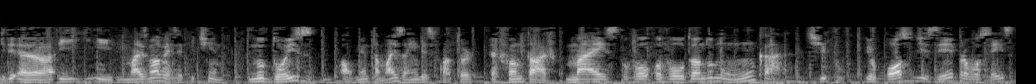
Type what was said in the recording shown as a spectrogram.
E, uh, e, e, mais uma vez, repetindo, no 2 aumenta mais ainda esse fator, é fantástico. Mas vo, voltando no 1, um, cara, tipo, eu posso dizer para vocês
